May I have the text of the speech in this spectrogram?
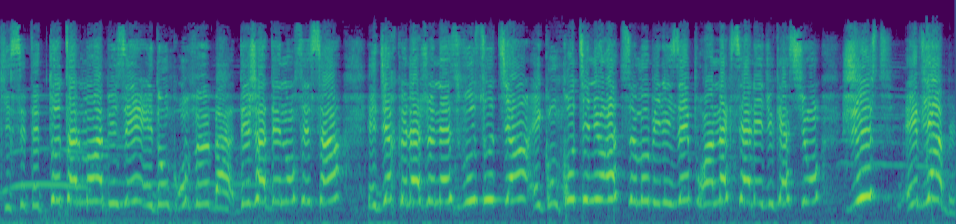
qui s'étaient totalement abusées. Et donc on veut bah, déjà dénoncer ça et dire que la jeunesse vous soutient et qu'on continuera de se mobiliser pour un accès à l'éducation juste et viable.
